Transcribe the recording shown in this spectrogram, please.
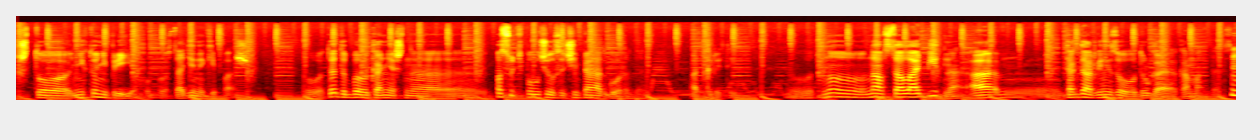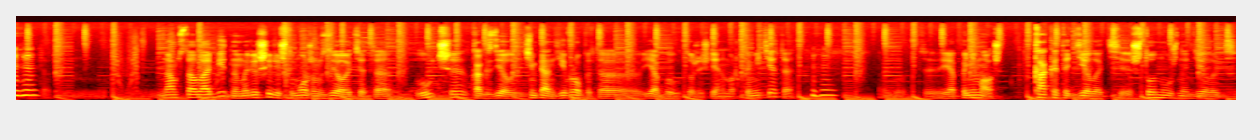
что никто не приехал, просто один экипаж. Вот. Это было, конечно, по сути, получился чемпионат города открытый. Вот. Но нам стало обидно, а тогда организовала другая команда. Нам стало обидно, мы решили, что можем сделать это лучше, как сделали. Чемпионат Европы, это я был тоже членом оргкомитета. Мгм. Вот, я понимал, как это делать, что нужно делать.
